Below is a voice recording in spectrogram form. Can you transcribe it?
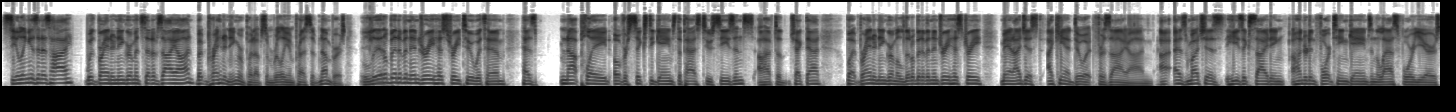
Ceiling isn't as high with Brandon Ingram instead of Zion, but Brandon Ingram put up some really impressive numbers. Little bit of an injury history too with him. Has not played over 60 games the past two seasons. I'll have to check that. But Brandon Ingram, a little bit of an injury history. Man, I just I can't do it for Zion. Uh, as much as he's exciting, 114 games in the last four years.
